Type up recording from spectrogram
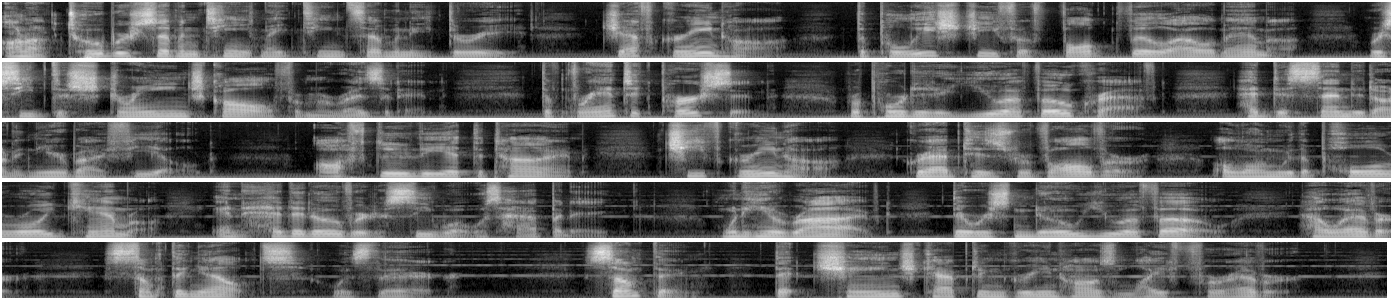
On October 17, 1973, Jeff Greenhaw, the police chief of Falkville, Alabama, received a strange call from a resident. The frantic person reported a UFO craft had descended on a nearby field. Off duty at the time, Chief Greenhaw grabbed his revolver along with a Polaroid camera and headed over to see what was happening. When he arrived, there was no UFO. However, something else was there. Something that changed Captain Greenhaw's life forever.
